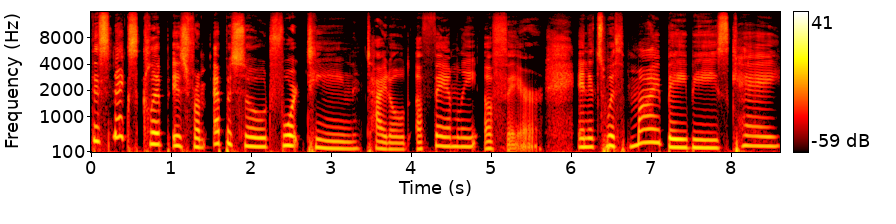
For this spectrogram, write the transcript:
This next clip is from episode 14 titled A Family Affair, and it's with my babies, K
